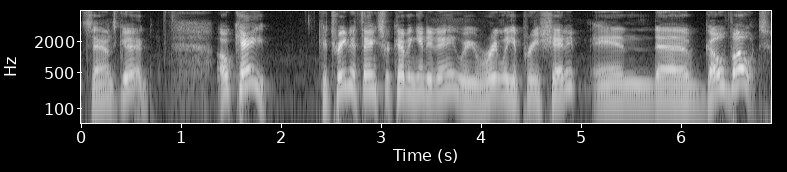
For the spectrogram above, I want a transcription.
Sounds good. Okay. Katrina, thanks for coming in today. We really appreciate it. And uh, go vote.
